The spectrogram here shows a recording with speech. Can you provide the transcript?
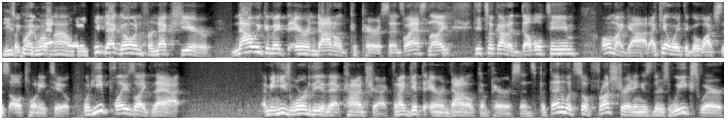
He's but playing well now. Keep that going for next year. Now we can make the Aaron Donald comparisons. Last night, he took out a double team. Oh my God. I can't wait to go watch this all 22. When he plays like that, I mean, he's worthy of that contract. And I get the Aaron Donald comparisons. But then what's so frustrating is there's weeks where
